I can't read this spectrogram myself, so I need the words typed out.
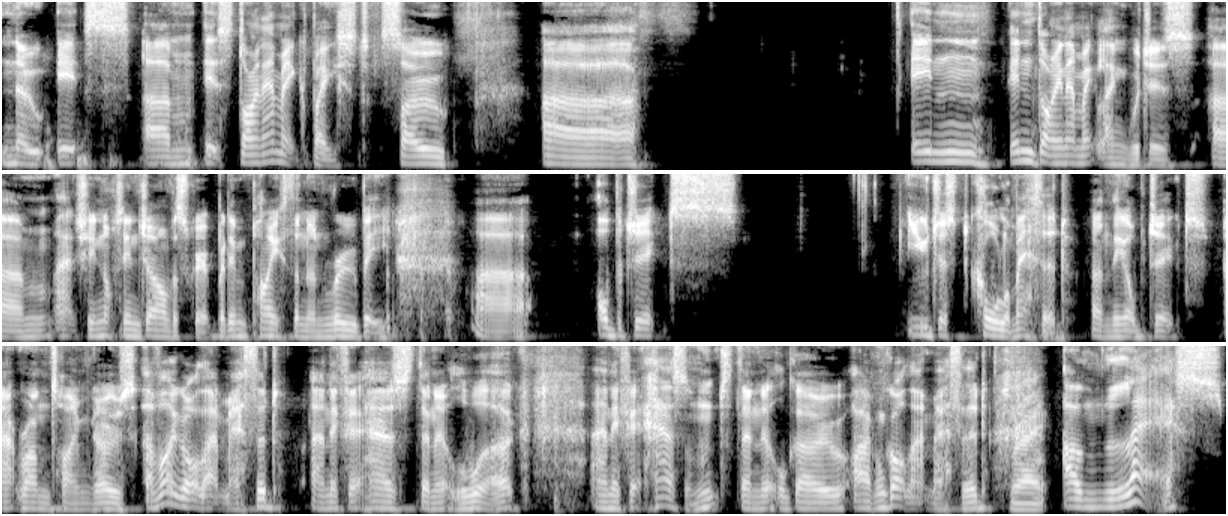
no. It's um, it's dynamic based. So, uh, in in dynamic languages, um, actually not in JavaScript, but in Python and Ruby, uh, objects you just call a method and the object at runtime goes, have I got that method? And if it has, then it'll work. And if it hasn't, then it'll go, I haven't got that method. Right. Unless,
